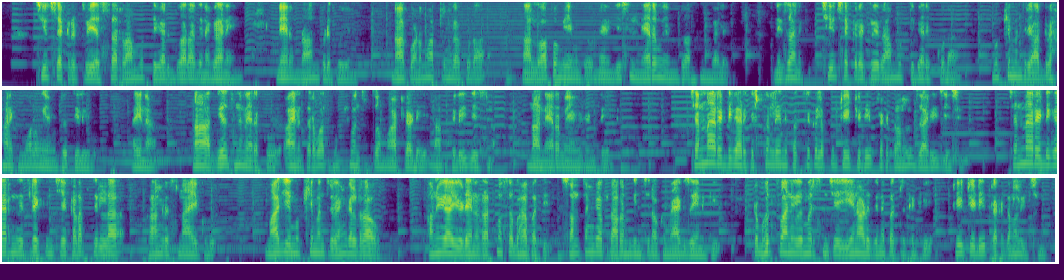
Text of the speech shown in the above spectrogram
చీఫ్ సెక్రటరీ ఎస్ఆర్ రామ్మూర్తి గారి ద్వారా వినగానే నేను నాన్పడిపోయాను నాకు అణమాత్రంగా కూడా నా లోపం ఏమిటో నేను చేసిన నేరం ఏమిటో అర్థం కాలేదు. నిజానికి చీఫ్ సెక్రటరీ రామ్మూర్తి గారికి కూడా ముఖ్యమంత్రి ఆగ్రహానికి మూలం ఏమిటో తెలియదు. అయినా నా అభ్యర్థన మేరకు ఆయన తర్వాత ముఖ్యమంత్రితో మాట్లాడి నాకు తెలియజేసిన నా నేరం ఏమిటంటే చెన్నారెడ్డి గారికి ఇష్టం లేని పత్రికలకు టీటీడీ ప్రకటనలు జారీ చేసింది. చెన్నారెడ్డి గారిని వ్యతిరేకించే కడప జిల్లా కాంగ్రెస్ నాయకుడు మాజీ ముఖ్యమంత్రి వెంగళరావు అనుయాయుడైన రత్నసభాపతి సొంతంగా ప్రారంభించిన ఒక మ్యాగజైన్కి ప్రభుత్వాన్ని విమర్శించే ఈనాడు దినపత్రికకి టీటీడీ ప్రకటనలు ఇచ్చింది.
